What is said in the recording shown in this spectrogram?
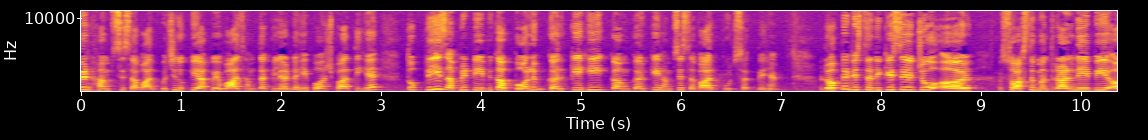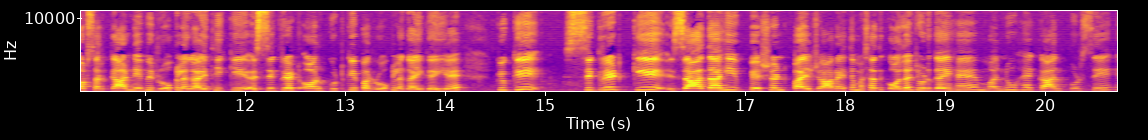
फिर हमसे सवाल पूछें, क्योंकि आपकी आवाज़ हम तक क्लियर नहीं पहुँच पाती है। तो प्लीज़ अपने टीवी का वॉल्यूम करके ही कम करके हमसे सवाल पूछ सकते हैं। डॉक्टर, जिस तरीके से जो स्वास्थ्य मंत्रालय ने भी और सरकार ने भी रोक लगाई थी कि सिगरेट और गुटके पर रोक लगाई गई है, क्योंकि सिगरेट के ज़्यादा ही पेशेंट पाए जा रहे थे। हमारे साथ कॉलर जुड़ गए हैं। मनु है कानपुर से।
